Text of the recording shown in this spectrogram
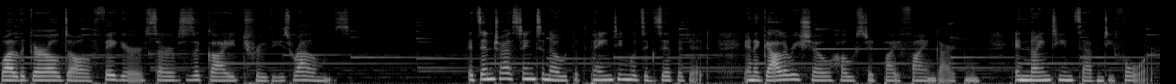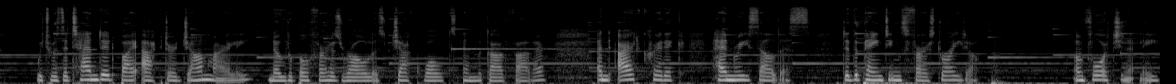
while the girl doll figure serves as a guide through these realms. It's interesting to note that the painting was exhibited in a gallery show hosted by Feingarten in 1974, which was attended by actor John Marley, notable for his role as Jack Woltz in The Godfather, and art critic Henry Seldes did the painting's first write up. Unfortunately,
